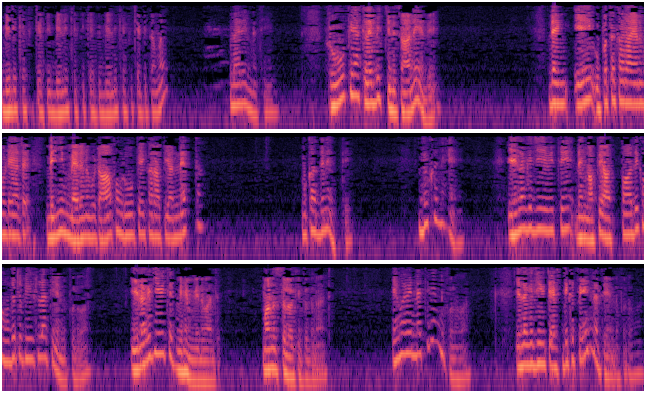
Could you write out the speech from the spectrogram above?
බෙලි කැපි කැපි බෙලි කැපි කැපි බෙලි කැපි කැපි තමයි මැරෙන්න තියෙන්නේ. රූපයක් ලැබිච්ච නිසා නේද? දැන් ඒ උපත කරා යනකොට යට මෙහින් මැරෙනකොට ආපහු රූපේ කරා අපි යන්නේ නැත්තම් මොකද්ද නැත්තේ? දුක නැහැ. ඊළඟ ජීවිතේ දැන් අපේ අත්පාදික හොඳට පිළිසලා තියෙන්න පුළුවන්. ඊළඟ ජීවිතෙත් මෙහෙම වෙනවද? මනුස්ස ලෝකෙ ඉපදුනාට. එහෙම වෙන්නේ නැති වෙන්න පුළුවන්. ඊළඟ ජීවිතේ ඇස් දෙක පේන්න තියෙන්න පුළුවන්.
